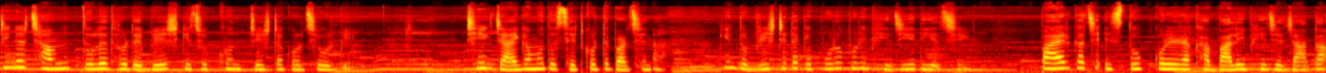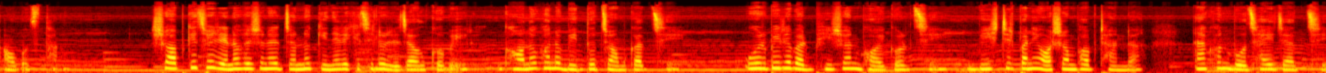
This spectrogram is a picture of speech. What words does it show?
টিনের ছাউনি তুলে ধরে বেশ কিছুক্ষণ চেষ্টা করছে উর্বি। ঠিক জায়গা মতো সেট করতে পারছে না, কিন্তু বৃষ্টি তাকে পুরোপুরি ভিজিয়ে দিয়েছে। পায়ের কাছে স্তূপ করে রাখা বালি ভিজে যাতা অবস্থা। সবকিছু রেনোভেশনের জন্য কিনে রেখেছিল রেজাউল কবির। ঘন ঘন বিদ্যুৎ চমকাচ্ছে। উর্বির এবার ভীষণ ভয় করছে। বৃষ্টির পানি অসম্ভব ঠান্ডা। এখন বোঝাই যাচ্ছে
